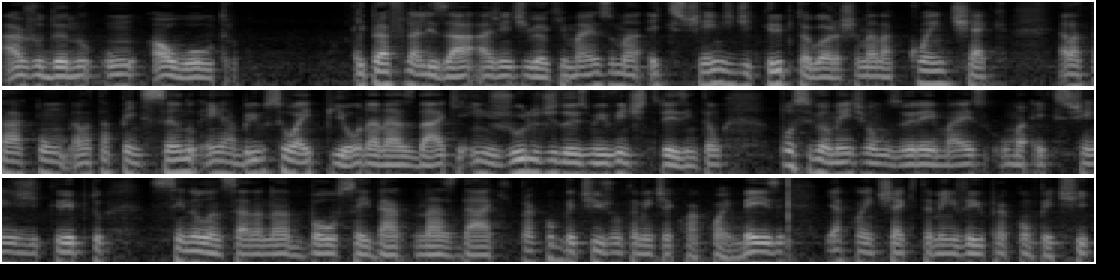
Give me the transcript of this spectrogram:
ajudando um ao outro. E para finalizar, a gente viu aqui mais uma exchange de cripto agora chamada CoinCheck. Ela está com, ela tá pensando em abrir o seu IPO na Nasdaq em julho de 2023. Então, possivelmente vamos ver aí mais uma exchange de cripto sendo lançada na bolsa aí da Nasdaq para competir juntamente com a Coinbase e a CoinCheck também veio para competir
